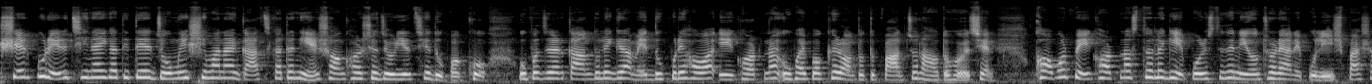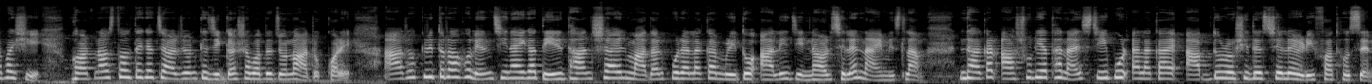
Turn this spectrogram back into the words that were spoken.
শেরপুরের ছিনাইগাতিতে জমির সীমানায় গাছ কাটা নিয়ে সংঘর্ষে জড়িয়েছে দুপক্ষ। উপজেলার কান্দুলি গ্রামে দুপুরে হওয়া এই ঘটনায় উভয় পক্ষের অন্তত পাঁচজন আহত হয়েছেন। খবর পেয়ে ঘটনাস্থলে গিয়ে পরিস্থিতি নিয়ন্ত্রণে আনে পুলিশ। পাশাপাশি ঘটনাস্থল থেকে চারজনকে জিজ্ঞাসাবাদের জন্য আটক করে। আটককৃতরা হলেন ছিনাইগাতির ধানশাইল মাদারপুর এলাকার মৃত আলী জিন্নাহর ছেলে নাইম ইসলাম। ঢাকার আশুলিয়া থানায় শ্রীপুর এলাকায় আব্দুর রশিদের ছেলে রিফাত হোসেন।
